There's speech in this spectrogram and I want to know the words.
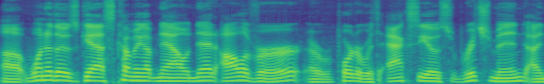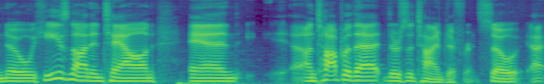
Uh, one of those guests coming up now, Ned Oliver, a reporter with Axios Richmond. I know he's not in town, and on top of that, there's a time difference. So, uh,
